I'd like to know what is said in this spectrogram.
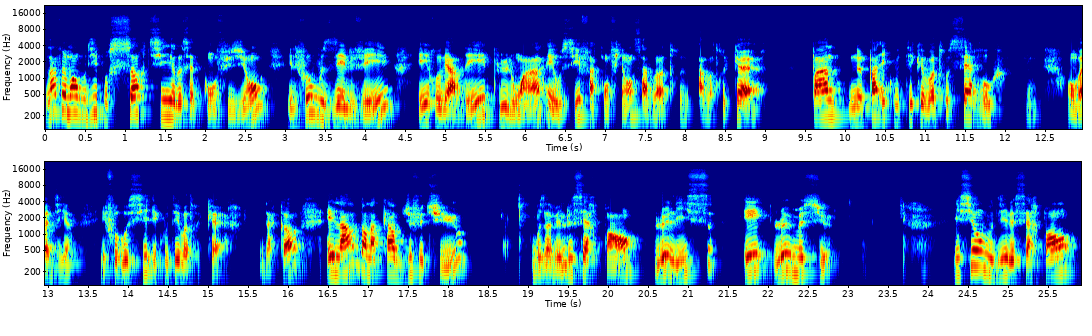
là, vraiment, on vous dit, pour sortir de cette confusion, il faut vous élever et regarder plus loin et aussi faire confiance à votre, à votre cœur. Pas, ne pas écouter que votre cerveau, on va dire. Il faut aussi écouter votre cœur. D'accord? Et là, dans la carte du futur, vous avez le serpent, le lys et le monsieur. Ici, on vous dit le serpent,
